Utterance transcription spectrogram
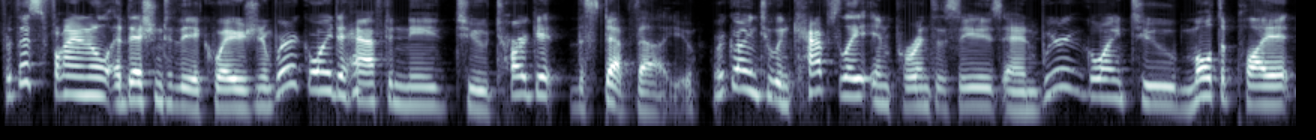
For this final addition to the equation, we're going to have to need to target the step value. We're going to encapsulate in parentheses, and we're going to multiply it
